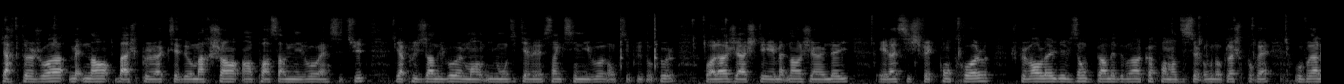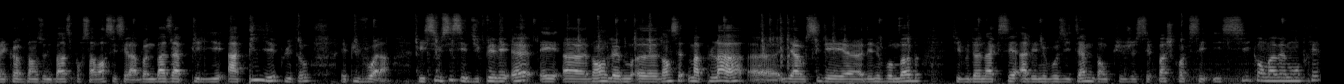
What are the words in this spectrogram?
carte joie. Maintenant, bah, je peux accéder au marchand en passant de niveau, et ainsi de suite. Il y a plusieurs niveaux, ils m'ont dit qu'il y avait 5-6 niveaux, donc c'est plutôt cool. Voilà, j'ai acheté, maintenant j'ai un œil. Et là, si je fais contrôle, je peux voir l'œil de vision vous permet d'ouvrir un coffre pendant 10 secondes. Donc là, je pourrais ouvrir les coffres dans une base pour savoir si c'est la bonne base à piller, à piller plutôt. Et puis voilà. Ici aussi, c'est du PVE. Et euh, dans, le, euh, dans cette map-là, il y a aussi des, des nouveaux mobs qui vous donnent accès à des nouveaux items. Donc je sais pas, je crois que c'est ici qu'on m'avait montré.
